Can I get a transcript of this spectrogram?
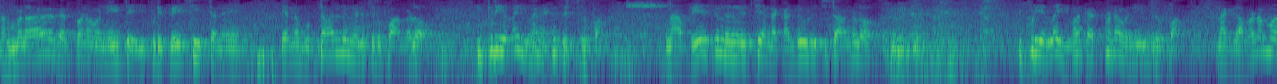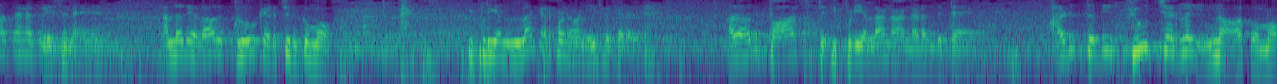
நம்மளாக கற்பனை பண்ணிட்டு இப்படி பேசிட்டனே என்ன முட்டாள்னு நினைச்சிருப்பாங்களோ? இப்படி எல்லாம் இவன் நினைச்சிட்டு இருப்பான். நான் பேசுனதை வச்சு என்ன கண்டுபிடிச்சிட்டாங்களோ? இப்படி எல்லாம் இவன் கற்பனை பண்ணிட்டு இருப்பான். நான் கவனமா தானே பேசினேன். அல்லது ஏதாவது க்ளூ கிடைச்சிருக்குமோ? இப்படி எல்லாம் கற்பனை பண்ணிட்டு இருக்கிறது. அதாவது பாஸ்ட் இப்படி எல்லாம் நான் நடந்துட்டேன். அடுத்தது ஃபியூச்சர்ல என்ன ஆகுமோ?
